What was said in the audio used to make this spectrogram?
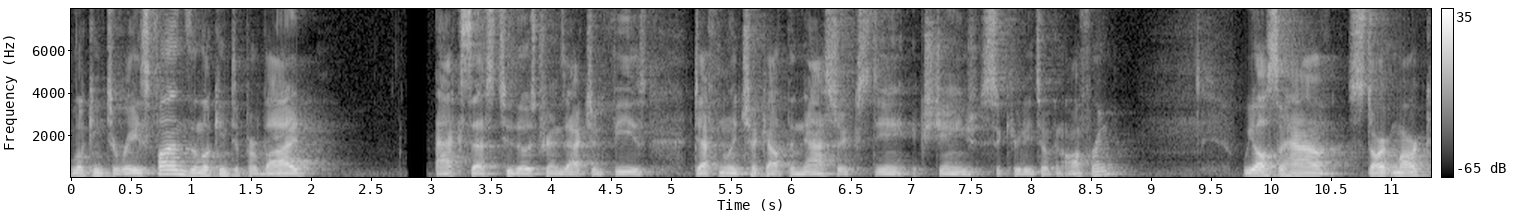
looking to raise funds and looking to provide access to those transaction fees, definitely check out the Nasdaq Exchange Security Token offering. We also have Startmark,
